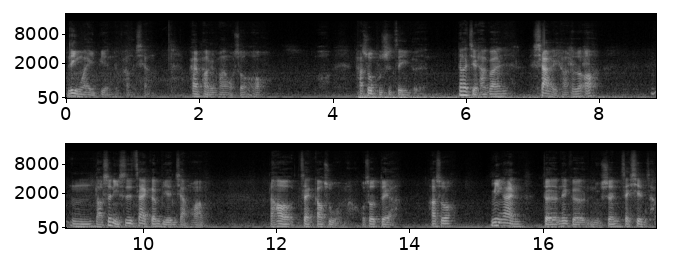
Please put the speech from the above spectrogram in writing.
另外一边的方向，看旁边方，我说：“哦，哦。”他说：“不是这一个人。”那个检察官吓了一跳，他说：“哦，嗯，老师你是在跟别人讲话，然后再告诉我吗？”我说：“对啊。”他说：“命案的那个女生在现场。”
